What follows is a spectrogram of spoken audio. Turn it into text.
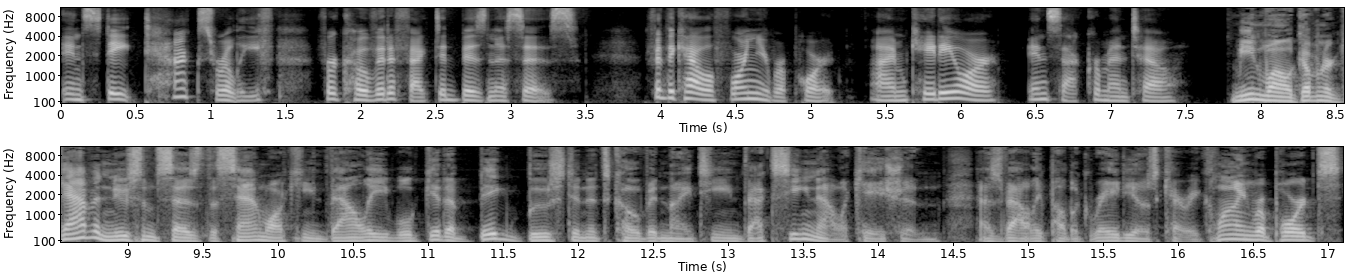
in state tax relief for COVID affected businesses. For the California Report, I'm Katie Orr in Sacramento. Meanwhile, Governor Gavin Newsom says the San Joaquin Valley will get a big boost in its COVID 19 vaccine allocation. As Valley Public Radio's Kerry Klein reports,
